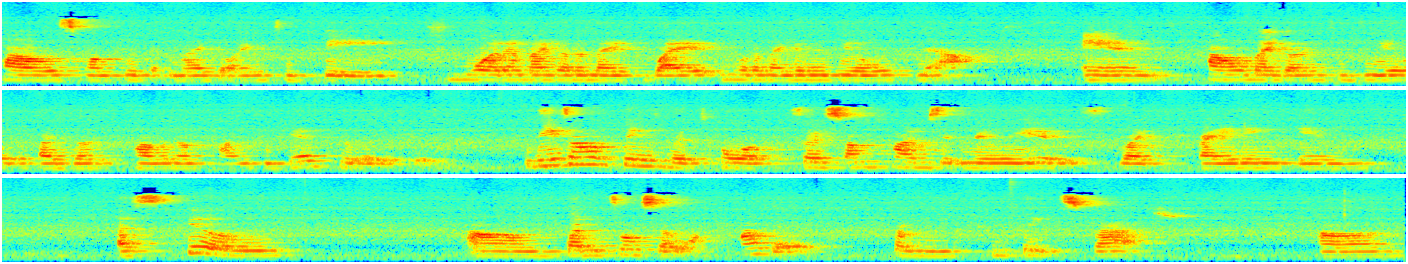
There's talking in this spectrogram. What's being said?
how responsive am I going to be? What am I going to make wait? What am I going to deal with now? And how am I going to deal if I don't have enough time to get through it? These aren't things we're taught, so sometimes it really is like training in a skill, um, but it's also a habit from complete scratch. Um,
